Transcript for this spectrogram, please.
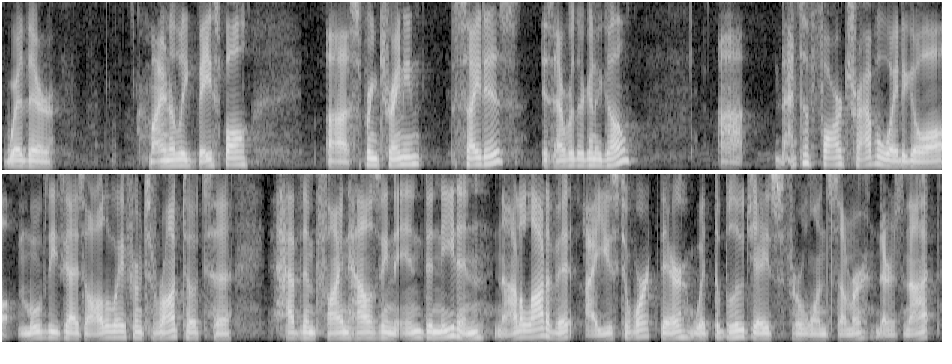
where their minor league baseball uh, spring training site is? Is that where they're going to go? Uh, that's a far travel way to go. All move these guys all the way from Toronto to have them find housing in Dunedin. Not a lot of it. I used to work there with the Blue Jays for one summer. There's not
